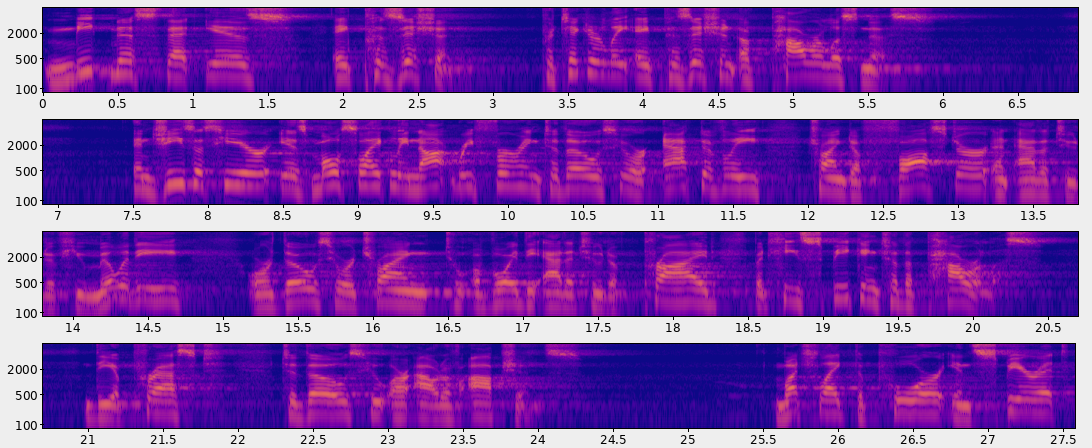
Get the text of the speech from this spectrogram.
meekness that is a position, particularly a position of powerlessness. And Jesus here is most likely not referring to those who are actively trying to foster an attitude of humility or those who are trying to avoid the attitude of pride, but he's speaking to the powerless, the oppressed, to those who are out of options. Much like the poor in spirit,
